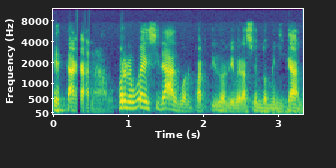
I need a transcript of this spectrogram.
que está ganado. Pero le voy a decir algo al Partido de Liberación Dominicana.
